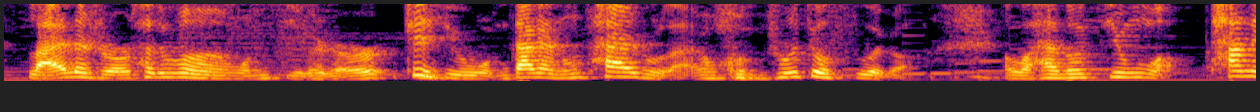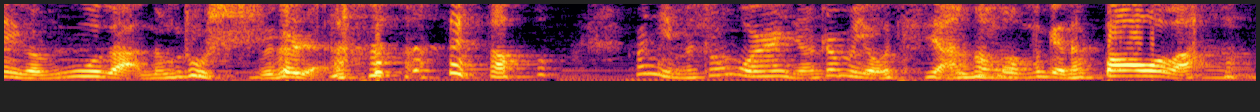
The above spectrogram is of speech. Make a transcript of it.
来的时候她就问我们几个人儿，这句我们大概能猜出来。我们说就四个，老太太都惊了。她那个屋子能住十个人，说你们中国人已经这么有钱了，我们给他包了。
